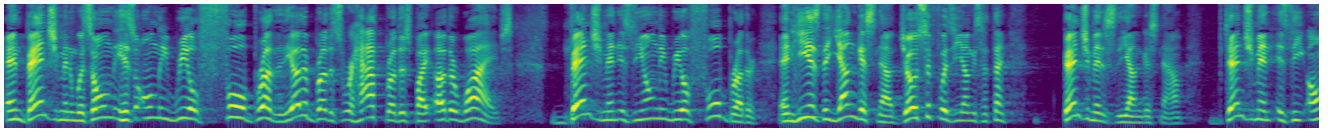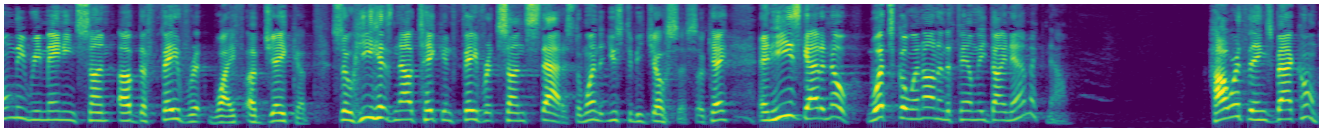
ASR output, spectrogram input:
And Benjamin was only his only real full brother. The other brothers were half brothers by other wives. Benjamin is the only real full brother, and he is the youngest now. Joseph was the youngest at the time. Benjamin is the youngest now. Benjamin is the only remaining son of the favorite wife of Jacob. So he has now taken favorite son status, the one that used to be Joseph's, okay? And he's got to know what's going on in the family dynamic now. How are things back home?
